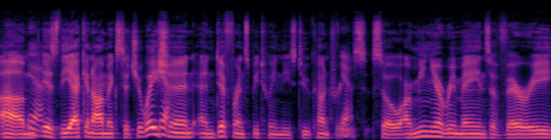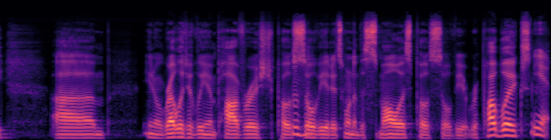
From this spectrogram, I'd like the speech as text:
um, Yeah. Is the economic situation and difference between these two countries. So Armenia remains a very um, you know, relatively impoverished mm-hmm. post-Soviet. It's one of the smallest post-Soviet republics. Yeah.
